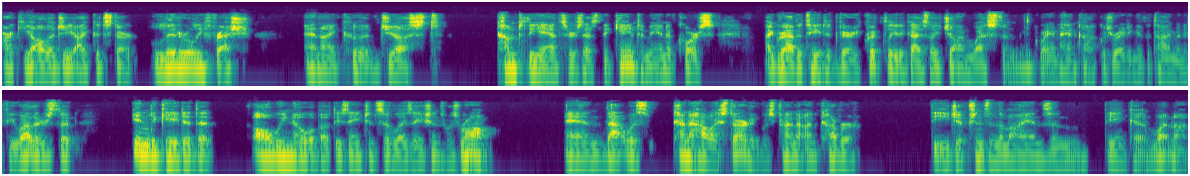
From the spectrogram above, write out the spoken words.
archaeology. I could start literally fresh and I could just come to the answers as they came to me. And of course, I gravitated very quickly to guys like John West and Graham Hancock was writing at the time and a few others that indicated that all we know about these ancient civilizations was wrong. And that was kind of how I started was trying to uncover the Egyptians and the Mayans and the Inca and whatnot.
